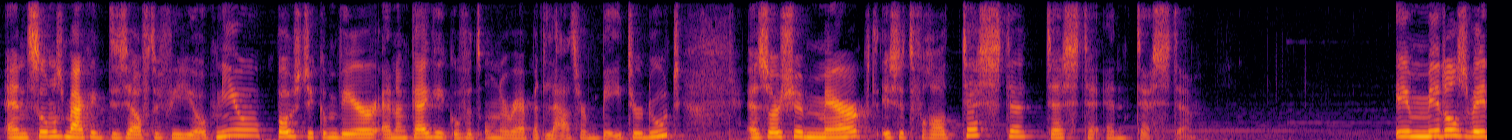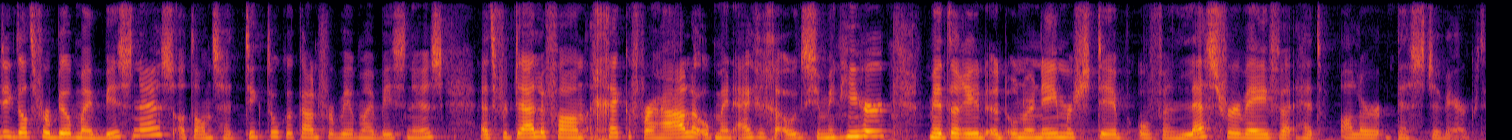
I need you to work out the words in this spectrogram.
En soms maak ik dezelfde video opnieuw, post ik hem weer en dan kijk ik of het onderwerp het later beter doet. En zoals je merkt is het vooral testen, testen en testen. Inmiddels weet ik dat voor Build My Business, althans het TikTok-account voor Build My Business, het vertellen van gekke verhalen op mijn eigen chaotische manier, met daarin een ondernemerstip of een les verweven, het allerbeste werkt.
